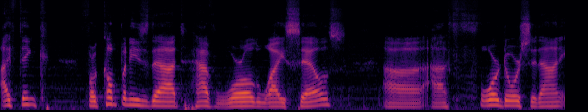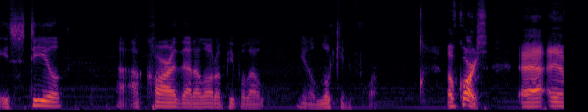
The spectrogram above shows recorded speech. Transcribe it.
I think for companies that have worldwide sales, uh, a four-door sedan is still a, a car that a lot of people are, you know, looking for. Of course, uh, uh,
